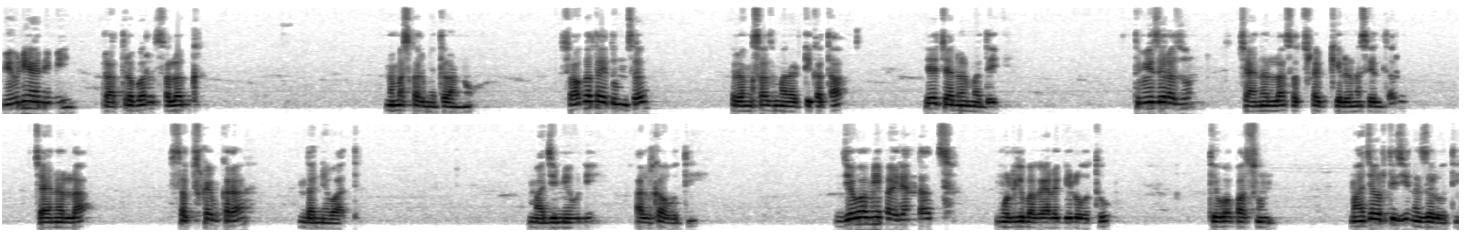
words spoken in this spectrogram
मेवणी आणि मी रात्रभर सलग. नमस्कार मित्रांनो. स्वागत आहे तुमचं रंगसाज मराठी कथा या चॅनलमध्ये तुम्ही जर अजून चॅनलला सबस्क्राईब केलं नसेल तर चॅनलला सबस्क्राईब करा. धन्यवाद. माझी मेवणी अलका होती. जेव्हा मी पहिल्यांदाच मुलगी बघायला गेलो होतो तेव्हापासून माझ्यावरती जी नजर होती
